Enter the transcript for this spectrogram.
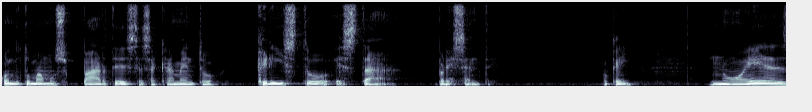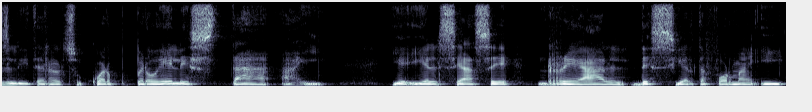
cuando tomamos parte de este sacramento, Cristo está presente. ¿Ok? No es literal su cuerpo, pero Él está ahí. Y, Él se hace real de cierta forma y,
